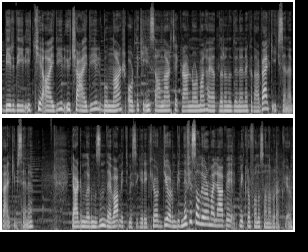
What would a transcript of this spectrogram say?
bir değil, iki ay değil, üç ay değil bunlar oradaki insanlar tekrar normal hayatlarına dönene kadar belki iki sene, belki bir sene yardımlarımızın devam etmesi gerekiyor diyorum. Bir nefes alıyorum Ali abi mikrofonu sana bırakıyorum.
